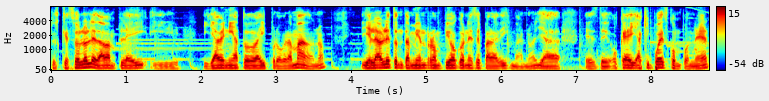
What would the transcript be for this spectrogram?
pues que solo le daban play y, y ya venía todo ahí programado, ¿no? Y el Ableton también rompió con ese paradigma, ¿no? Ya es de, ok, aquí puedes componer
